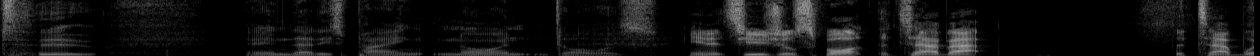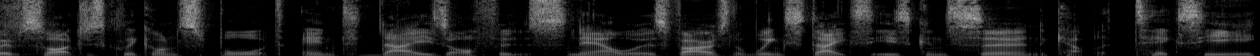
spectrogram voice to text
two, and that is paying nine dollars. In its usual spot, the Tab app, the Tab website, just click on Sport and today's offers. Now, as far as the Winx Stakes is concerned, a couple of texts here.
